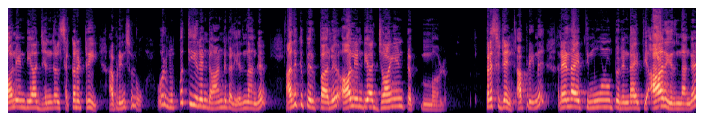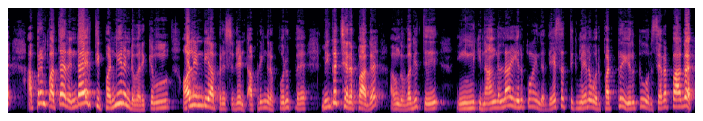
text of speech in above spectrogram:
ஆல் இந்தியா ஜெனரல் செக்ரட்டரி அப்படின்னு சொல்லுவோம். ஒரு முப்பத்தி இரண்டு ஆண்டுகள் இருந்தாங்க. அதுக்கு பிற்பாடு ஆல் இந்தியா ஜாயிண்ட் பிரசிடென்ட் அப்படின்னு ரெண்டாயிரத்தி மூணு டு ரெண்டாயிரத்தி ஆறு இருந்தாங்க. அப்புறம் பார்த்தா ரெண்டாயிரத்தி பன்னிரெண்டு வரைக்கும் ஆல் இண்டியா பிரசிடென்ட் அப்படிங்கிற பொறுப்பை மிகச்சிறப்பாக அவங்க வகித்து இன்னைக்கு நாங்கள்லாம் இருக்கோம். இந்த தேசத்துக்கு மேலே ஒரு பற்று இருக்கு ஒரு சிறப்பாக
